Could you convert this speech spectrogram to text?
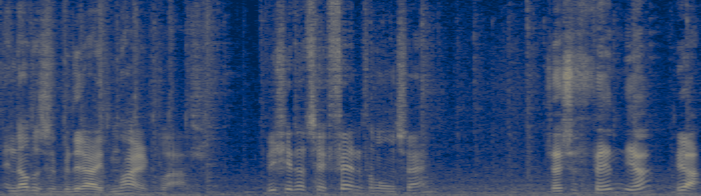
en dat is het bedrijf Marktplaats. Wist je dat zij fan van ons zijn? Zijn ze fan, ja? Ja.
